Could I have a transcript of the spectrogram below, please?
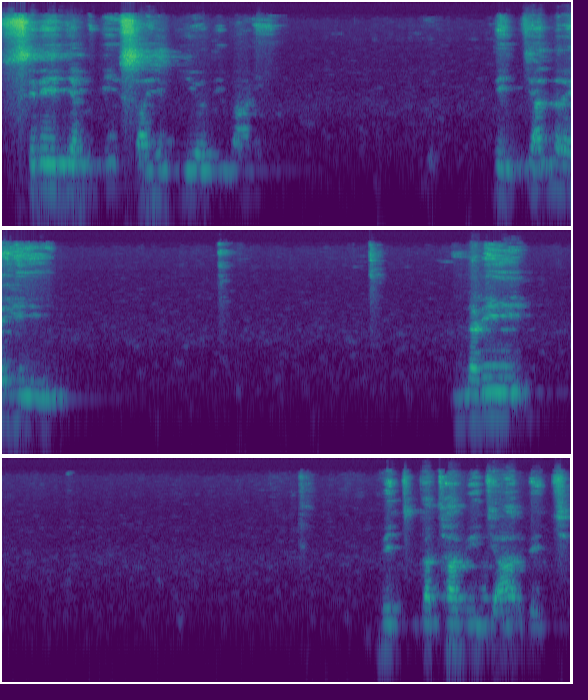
ਸ੍ਰੀ ਜਪਜੀ ਸਾਹਿਬ ਜੀ ਦੀ ਬਾਣੀ। ਦੀ ਚੱਲ ਰਹੀ ਲੜੀ ਵਿੱਚ ਕਥਾ ਵਿਚਾਰ ਵਿੱਚ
